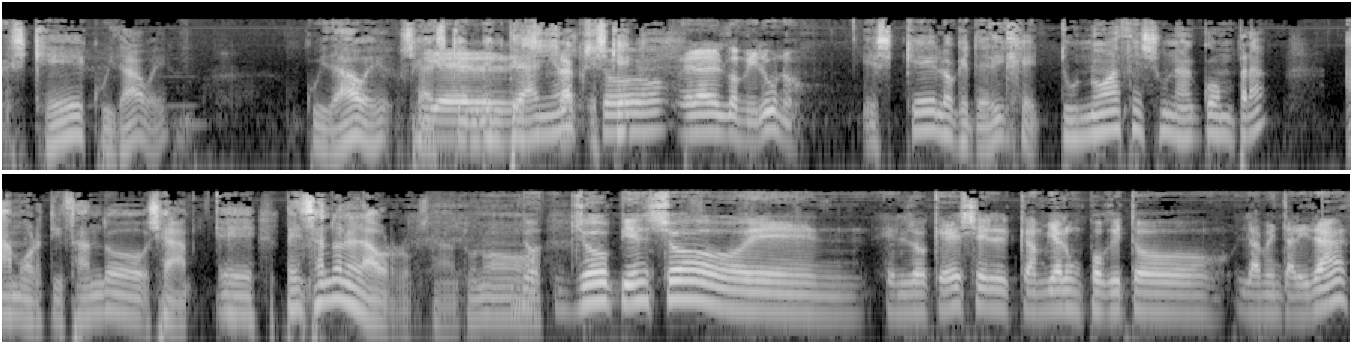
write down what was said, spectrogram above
Es que, cuidado, eh. Cuidado, eh. O sea, y es que en el 20 años, es que, era del 2001. es que lo que te dije, tú no haces una compra amortizando, o sea, eh, pensando en el ahorro. O sea, tú no... No, yo pienso en, en lo que es el cambiar un poquito la mentalidad.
